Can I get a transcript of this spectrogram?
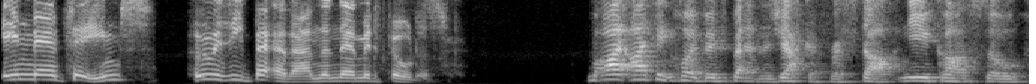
in their teams. Who is he better than than their midfielders? Well, I, I think Højbjerg's better than Xhaka for a start. Newcastle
